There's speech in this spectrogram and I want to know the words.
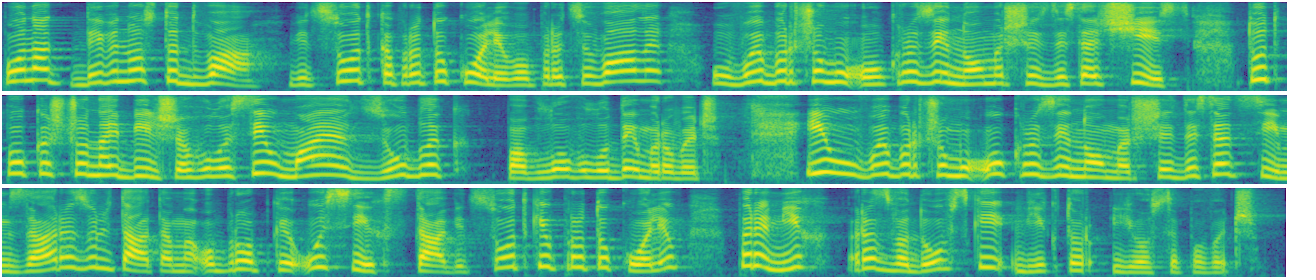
Понад 92% протоколів опрацювали у виборчому окрузі номер 66. Тут поки що найбільше голосів має Дзюблик Павло Володимирович. І у виборчому окрузі номер 67 за результатами обробки усіх 100% протоколів переміг Розвадовський Віктор Йосипович.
